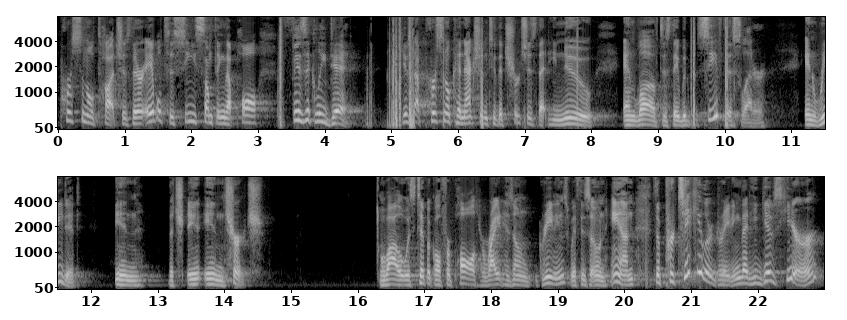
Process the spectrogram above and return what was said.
personal touch as they're able to see something that Paul physically did gives that personal connection to the churches that he knew and loved as they would receive this letter and read it in, the, in church. While it was typical for Paul to write his own greetings with his own hand, the particular greeting that he gives here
